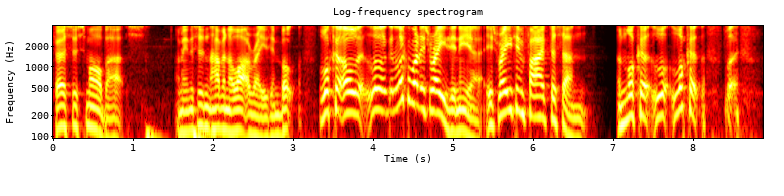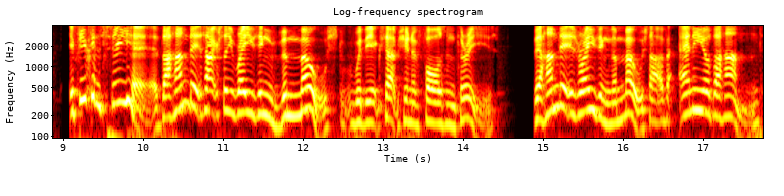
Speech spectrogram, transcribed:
Versus small bets. I mean, this isn't having a lot of raising, but look at all, look, look at what it's raising here. It's raising 5%. And look at, look, look at, look, if you can see here, the hand it's actually raising the most, with the exception of fours and threes, the hand it is raising the most out of any other hand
